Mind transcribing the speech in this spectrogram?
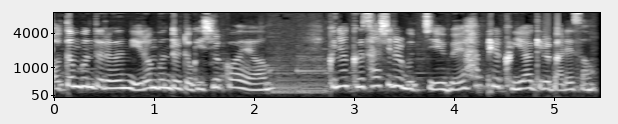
어떤 분들은 이런 분들도 계실 거예요. 그냥 그 사실을 묻지 왜 하필 그 이야기를 말해서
